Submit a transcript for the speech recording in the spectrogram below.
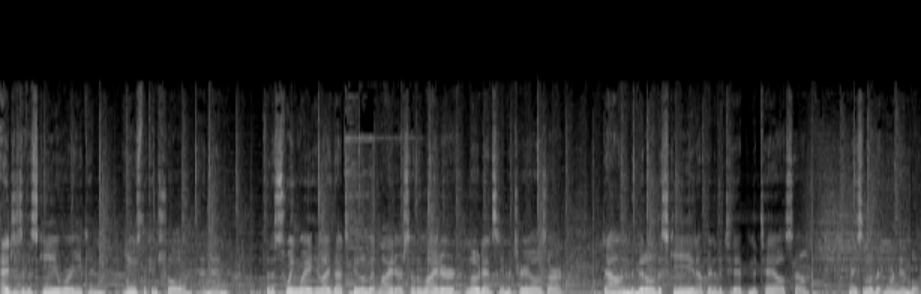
edges of the ski where you can use the control. And then for the swing weight, you like that to be a little bit lighter. So the lighter, low density materials are down the middle of the ski and up into the tip and the tail, so it makes it a little bit more nimble.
